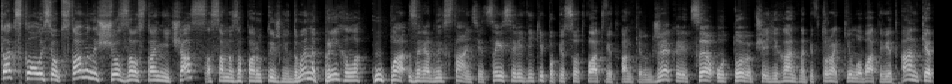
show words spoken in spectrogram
Так склалися обставини, що за останній час, а саме за пару тижнів, до мене приїхала купа зарядних станцій. Це і середняки по 500 Вт від Anker Jackery, це отой вообще гігант на 1,5 кВт від Anker,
